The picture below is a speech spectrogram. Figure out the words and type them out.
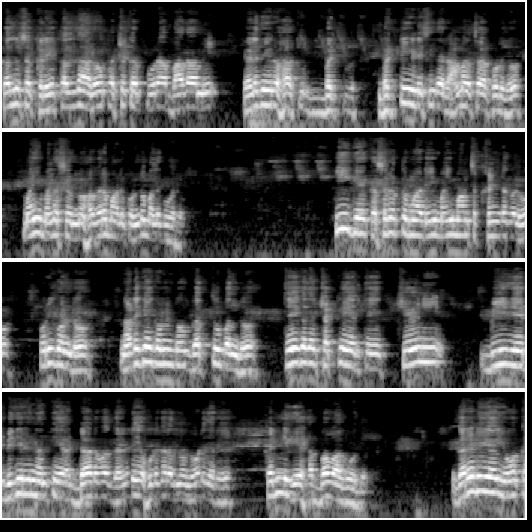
ಕಲ್ಲು ಸಕ್ಕರೆ ಕಲ್ನಾರು ಪಚ್ಚಕರ್ಪೂರ ಬಾದಾಮಿ ಎಳನೀರು ಹಾಕಿ ಬಟ್ ಬಟ್ಟಿ ಇಳಿಸಿದ ರಾಮರಸ ಕುಡಿದು ಮೈ ಮನಸ್ಸನ್ನು ಹಗರ ಮಾಡಿಕೊಂಡು ಮಲಗುವರು. ಹೀಗೆ ಕಸರತ್ತು ಮಾಡಿ ಮೈ ಮಾಂಸ ಖಂಡಗಳು ಹುರಿಗೊಂಡು ನಡಿಗೆಗೊಂಡು ಗತ್ತು ಬಂದು ತೇಗದ ಚಕ್ಕೆಯಂತೆ ಚೇಣಿ ಬೀದಿ, ಬಿದಿರಿನಂತೆ ಅಡ್ಡಾಡುವ ಗರಡಿಯ ಹುಡುಗರನ್ನು ನೋಡಿದರೆ ಕಣ್ಣಿಗೆ ಹಬ್ಬವಾಗುವುದು. ಗರಡಿಯ ಯುವಕ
